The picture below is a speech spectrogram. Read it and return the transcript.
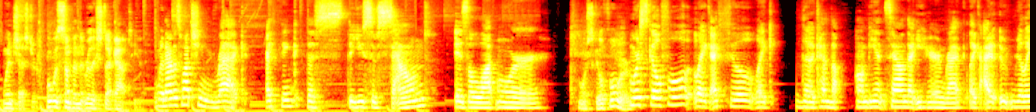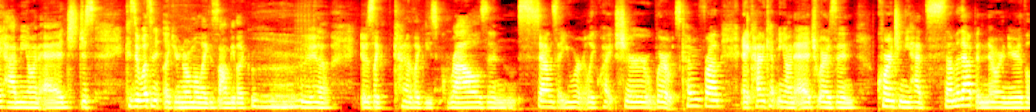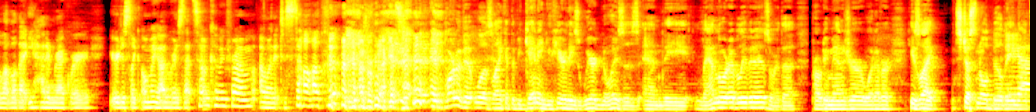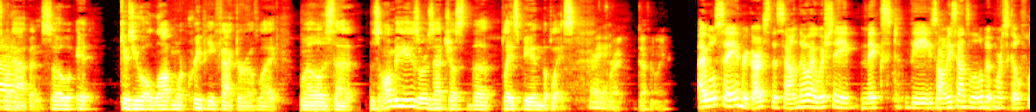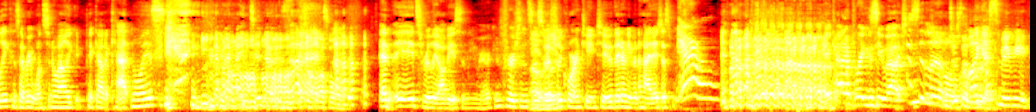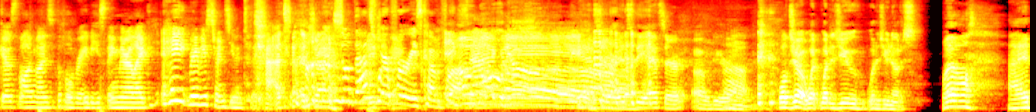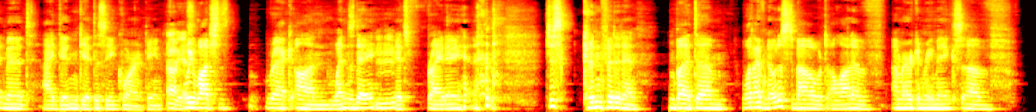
Winchester, what was something that really stuck out to you? When I was watching Rec, I think the s- the use of sound is a lot more More skillful, or more skillful. Like I feel like the kind of the ambient sound that you hear in rec like I it really had me on edge, just because it wasn't like your normal like zombie like you know. It was like kind of like these growls and sounds that you weren't really quite sure where it was coming from, and it kind of kept me on edge. Whereas in quarantine, you had some of that, but nowhere near the level that you had in rec where you're just like, oh my god, where's that sound coming from? I want it to stop. and part of it was like at the beginning, you hear these weird noises, and the landlord, I believe it is, or the property manager or whatever, he's like, it's just an old building. That's what happens. So it gives you a lot more creepy factor of like, well, is that zombies or is that just the place being the place? right. right? Definitely. I will say, in regards to the sound, though, I wish they mixed the zombie sounds a little bit more skillfully because every once in a while you could pick out a cat noise. yeah, I did notice that. awful. And it's really obvious in the American versions, Oh, especially really? Quarantine too. They don't even hide it; it's just meow. it kind of brings you out just a little. Just a Well, I guess maybe it goes along the lines with the whole rabies thing. They're like, hey, rabies turns you into a cat. A giant. so that's where furries come from. Exactly. The answer. It's the answer. Oh dear. Um, Well, Joe, what what did you what did you notice? well, I admit I didn't get to see Quarantine. Oh, yes. We watched Rec on Wednesday. Mhm. It's Friday. Just couldn't fit it in. But um, what I've noticed about a lot of American remakes of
